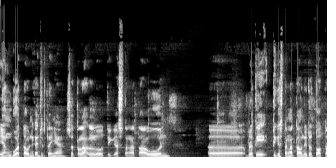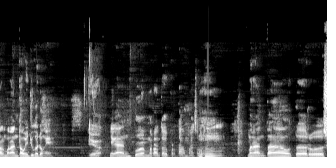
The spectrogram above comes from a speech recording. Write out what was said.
yang gua tahu nih kan ceritanya setelah lo tiga setengah tahun eh berarti tiga setengah tahun itu total merantaunya juga dong ya? Iya. Ya kan? Gue merantau pertama soalnya. Mm-mm. merantau terus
